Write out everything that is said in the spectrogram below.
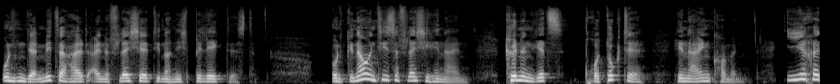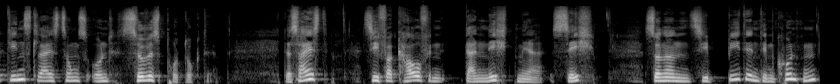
und in der Mitte halt eine Fläche, die noch nicht belegt ist. Und genau in diese Fläche hinein können jetzt Produkte hineinkommen. Ihre Dienstleistungs- und Serviceprodukte. Das heißt, Sie verkaufen dann nicht mehr sich, sondern sie bieten dem Kunden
